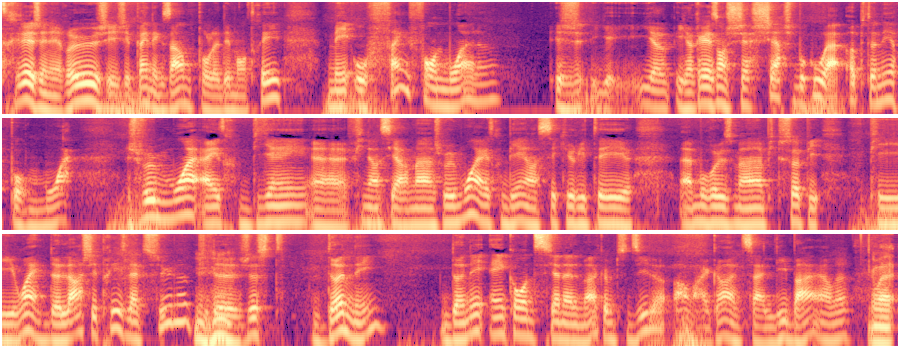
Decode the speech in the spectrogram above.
très généreux, j'ai plein d'exemples pour le démontrer, mais au fin fond de moi, là, il y y, y a raison, je cherche beaucoup à obtenir pour moi. Je veux moi être bien euh, financièrement, je veux moi être bien en sécurité euh, amoureusement, puis tout ça, puis, puis ouais, de lâcher prise là-dessus, là, puis de juste donner, donner inconditionnellement, comme tu dis, là, oh my God, ça libère, là. Ouais.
